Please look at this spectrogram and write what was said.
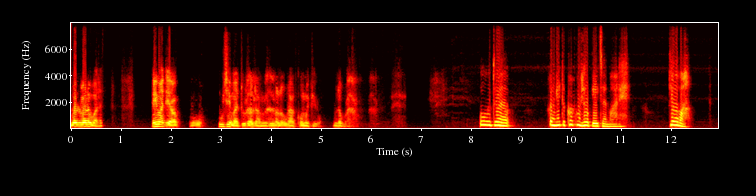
ဘယ်လိုလုပ်ပါလဲမိမတယောက် ဟိုဥချင်းမှာဒူးတော့တာမျိုးနှလုံးသားခုမပြဘူးမလုပ်ပါဘူးဦးအတွက်သမီးတစ်ခုခုလုပ်ပေးချင်ပါတယ်ပြောပါသ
